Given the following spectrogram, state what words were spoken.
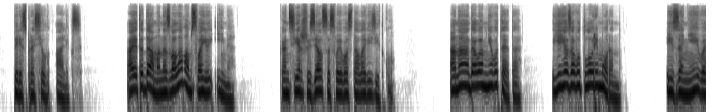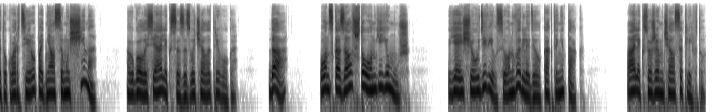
— переспросил Алекс. «А эта дама назвала вам свое имя?» Консьерж взял со своего стола визитку. «Она дала мне вот это. Ее зовут Лори Моран. И за ней в эту квартиру поднялся мужчина?» В голосе Алекса зазвучала тревога. «Да. Он сказал, что он ее муж. Я еще удивился, он выглядел как-то не так. Алекс уже мчался к лифту.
